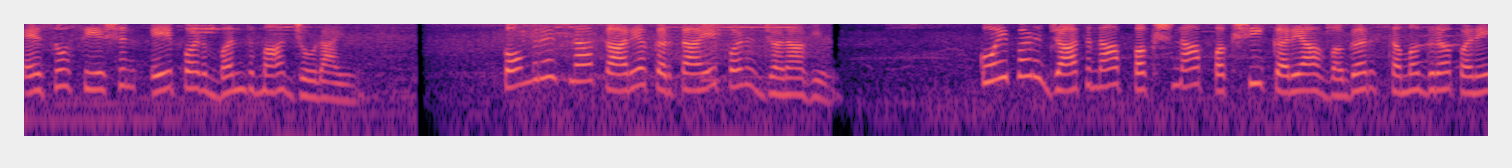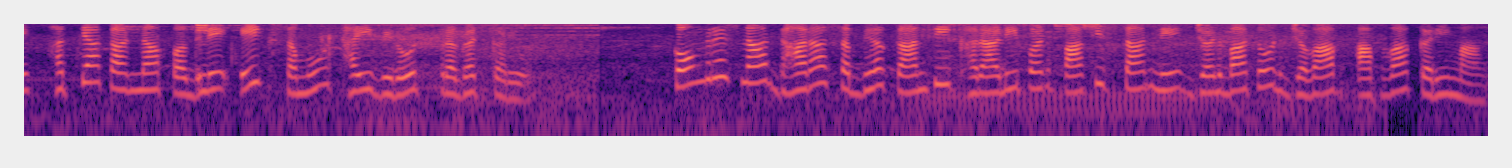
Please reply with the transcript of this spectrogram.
એસોસિએશન એ પણ બંધમાં જોડાયું. કોંગ્રેસના કાર્યકર્તાએ પણ જણાવ્યું. કોઈ પણ જાતના પક્ષના પક્ષી કર્યા વગર સમગ્રપણે હત્યાકાંડના પગલે એક સમૂહ થઈ વિરોધ પ્રગટ કર્યો. કોંગ્રેસના ધારાસભ્ય કાંતિ ખરાડી પણ પાકિસ્તાનને જડબાતોડ જવાબ આપવા કરી માંગ.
